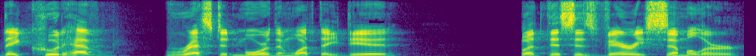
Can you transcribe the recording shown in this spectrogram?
they could have rested more than what they did, but this is very similar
